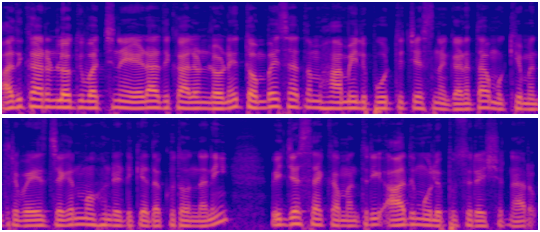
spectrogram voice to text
అధికారంలోకి వచ్చిన ఏడాది కాలంలోనే తొంభై శాతం హామీలు పూర్తి చేసిన ఘనత ముఖ్యమంత్రి వైఎస్ జగన్మోహన్ రెడ్డికే దక్కుతోందని విద్యాశాఖ మంత్రి ఆదిమూలపు సురేష్ అన్నారు.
